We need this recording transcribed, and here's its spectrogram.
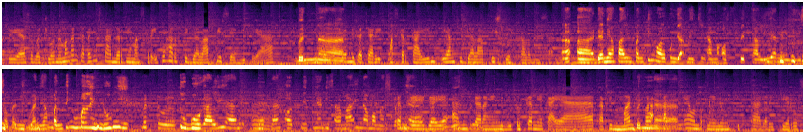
gitu ya sobat cuan memang kan katanya standarnya masker itu harus tiga lapis ya gitu ya Jadi Benar. cuan bisa cari masker kain yang tiga lapis deh kalau bisa Eh, eh, dan yang paling penting walaupun nggak matching sama outfit kalian nih sobat cuan, yang penting melindungi betul tubuh kalian, Mm. bukan outfitnya disamain sama maskernya. gaya-gayaan Gitu. sekarang yang dibutuhkan ya kak ya tapi manfaatnya untuk melindungi kita dari virus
